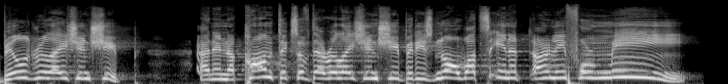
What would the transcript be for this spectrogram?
build relationship and in the context of that relationship, it is not what's in it only for me.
